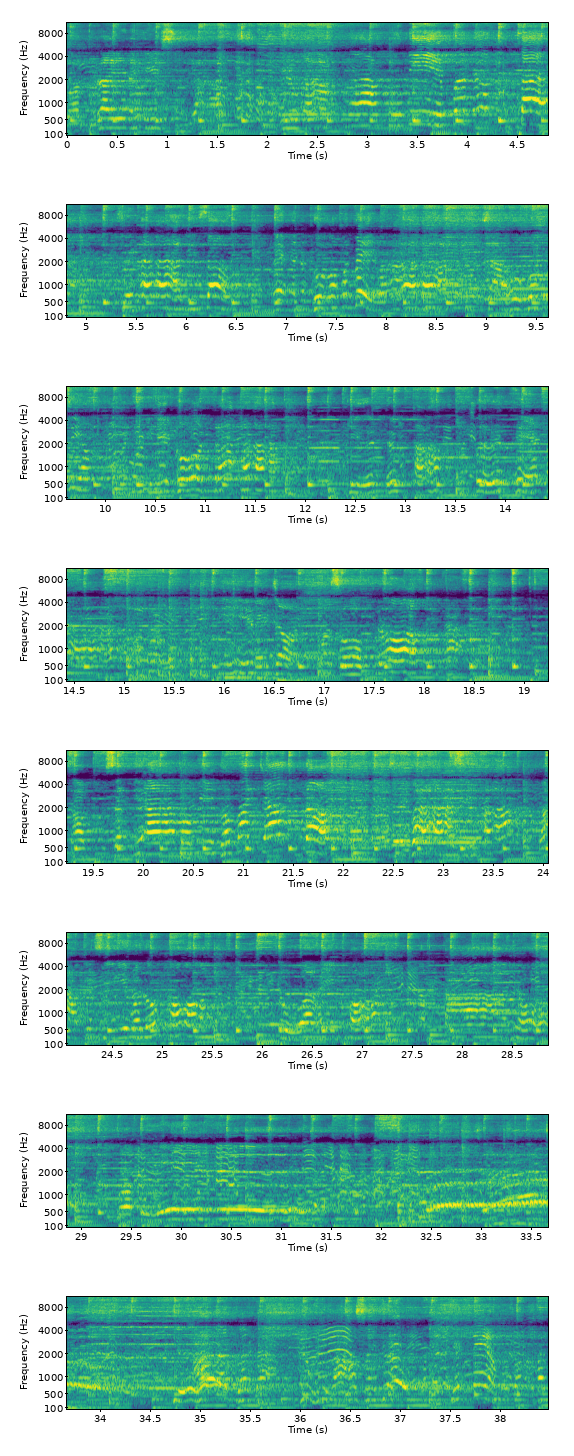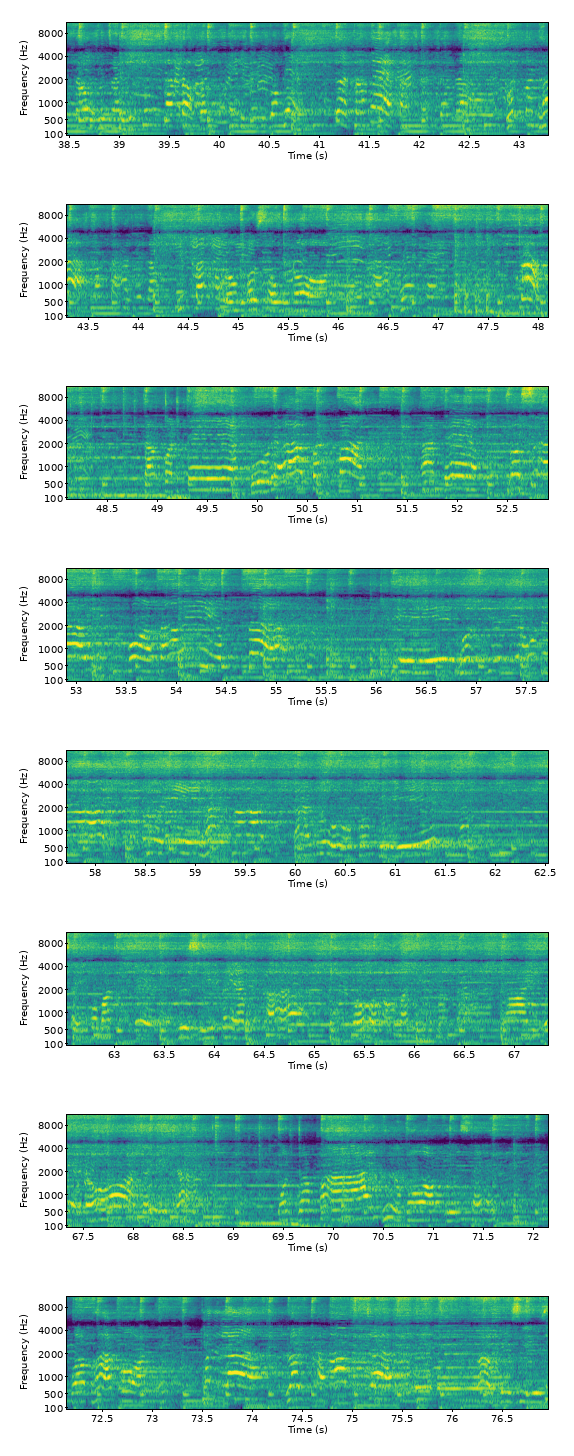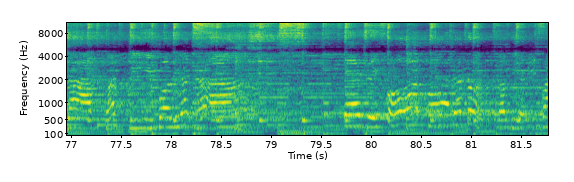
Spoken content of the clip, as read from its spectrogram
ก่อนไรในสยามอยู่งามงามตัวนี้ปะนักตาเสื้อผ้าดีซ่อนแม่นโกมันไม่ว่าสาวคนเจียมวันนี้คนรักยืนถึงตาเปิดแทนตานี่ไม่จอดมาส่งรอบตาคำสัญญาบ่มีคำม่าจังตอบเสื้อผ้าสีฟ้าฝากเป็นสีบ่ลุกมตัวให้พอยน้ำตาย คนมันห้าตาจะดำยิ้มรักลงเขาส่งนอนตาแพ้แน่ แสนความหาก่อนมันลาลอยทางใจอาเกสีสามพันปีบ่เลือดหางแต่ใจคตรพอระดกระเบียดไป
